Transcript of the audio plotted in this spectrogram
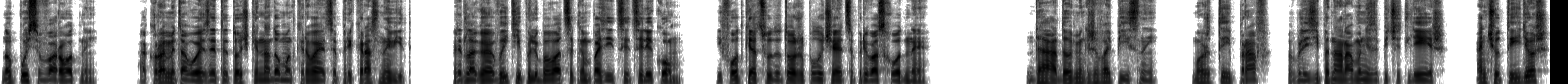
«Но пусть в воротный. А кроме того, из этой точки на дом открывается прекрасный вид. Предлагаю выйти и полюбоваться композицией целиком. И фотки отсюда тоже получаются превосходные. Да, домик живописный. Может, ты и прав. Вблизи панораму не запечатлеешь. Анчу, ты идешь?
